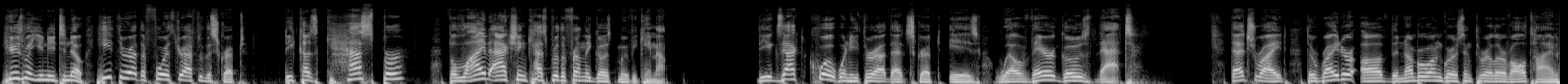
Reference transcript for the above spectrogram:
here's what you need to know he threw out the fourth draft of the script because Casper, the live action Casper the Friendly Ghost movie, came out. The exact quote when he threw out that script is, Well, there goes that. That's right. The writer of the number one grossing thriller of all time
